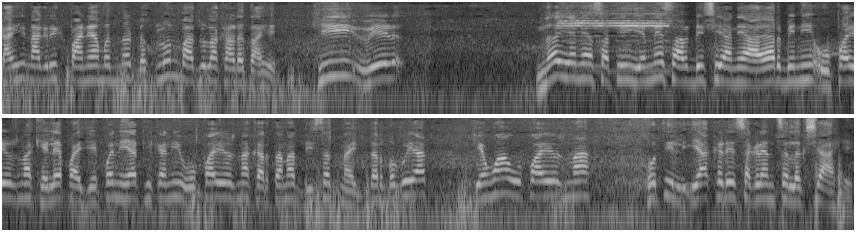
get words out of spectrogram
काही नागरिक पाण्यामधनं ढकलून बाजूला काढत आहे. ही वेळ न येण्यासाठी M S R D C आणि आय आर बीनी उपाययोजना केल्या पाहिजे. पण या ठिकाणी उपाययोजना करताना दिसत नाहीत. तर बघूयात केव्हा उपाययोजना होतील याकडे सगळ्यांचं लक्ष आहे.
